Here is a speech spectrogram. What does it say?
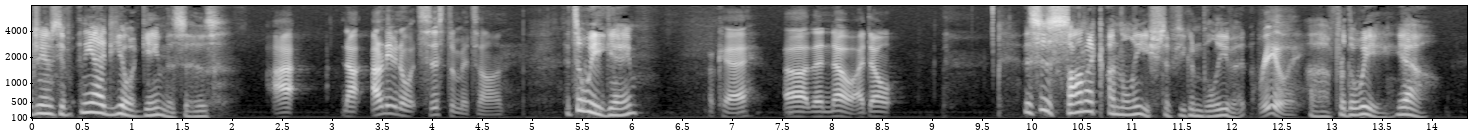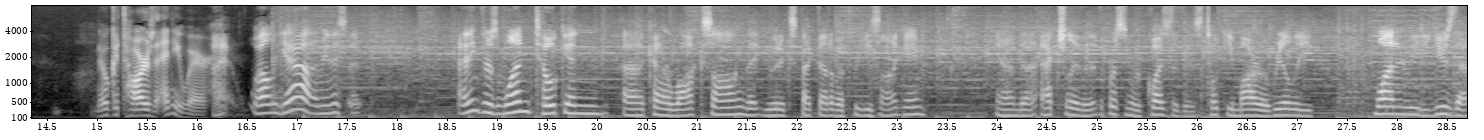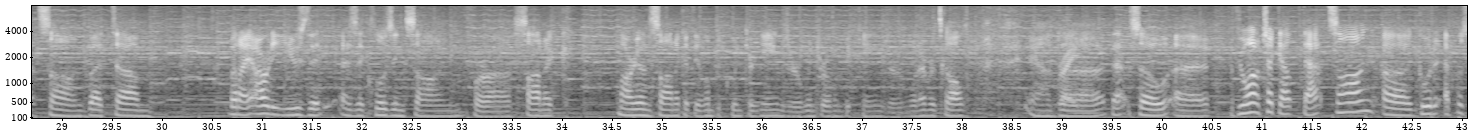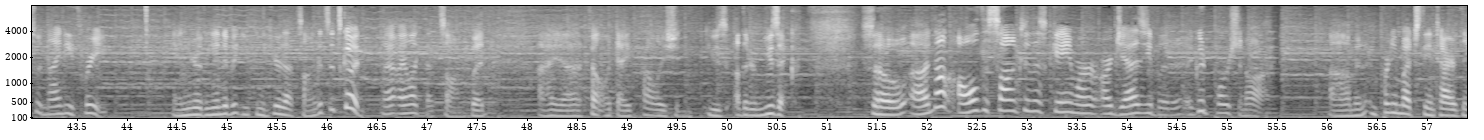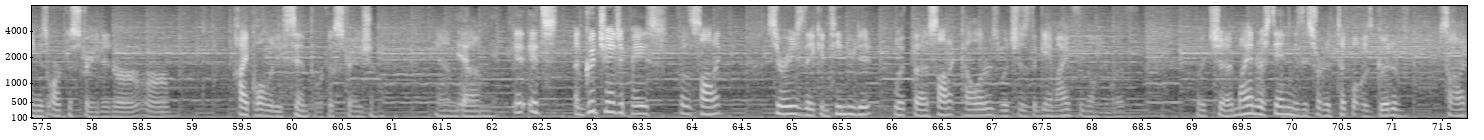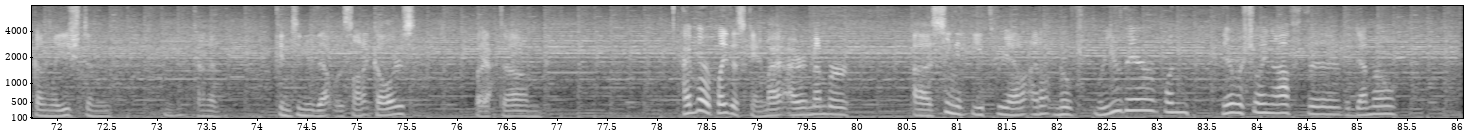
Well, James, do you have any idea what game this is? I not I don't even know what system it's on. It's a Wii game. Okay. Uh then no, I don't This is Sonic Unleashed, if you can believe it, really. uh, for the Wii. Yeah. No guitars anywhere. I, well, yeah. I mean, this. Uh, I think there's one token uh, kind of rock song that you would expect out of a 3D Sonic game, and uh, actually, the, the person who requested this, Tokimaru, really wanted me to use that song, but um, but I already used it as a closing song for uh, Sonic, Mario and Sonic at the Olympic Winter Games or Winter Olympic Games or whatever it's called. And Right. uh, that, so, uh, if you want to check out that song, uh, go to episode 93 and near the end of it you can hear that song. It's, it's good. I, I like that song but i uh, felt like i probably should use other music. So uh, not all the songs in this game are, are jazzy but a good portion are um, and, and pretty much the entire thing is orchestrated or, or high quality synth orchestration and Yeah. um, it, it's a good change of pace for the sonic series they continued it with uh, sonic colors which is the game i'm familiar with which uh, my understanding is they sort of took what was good of sonic unleashed and kind of continued that with Sonic Colors. But um, I've never played this game. I, I remember uh, seeing it at E3. I don't, I don't know. If, were you there when they were showing off the, the demo?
